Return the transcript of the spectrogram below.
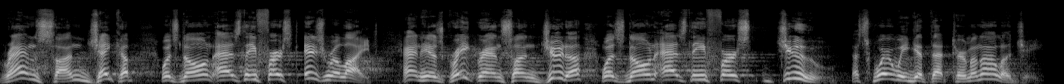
grandson, Jacob, was known as the first Israelite, and his great grandson, Judah, was known as the first Jew. That's where we get that terminology.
